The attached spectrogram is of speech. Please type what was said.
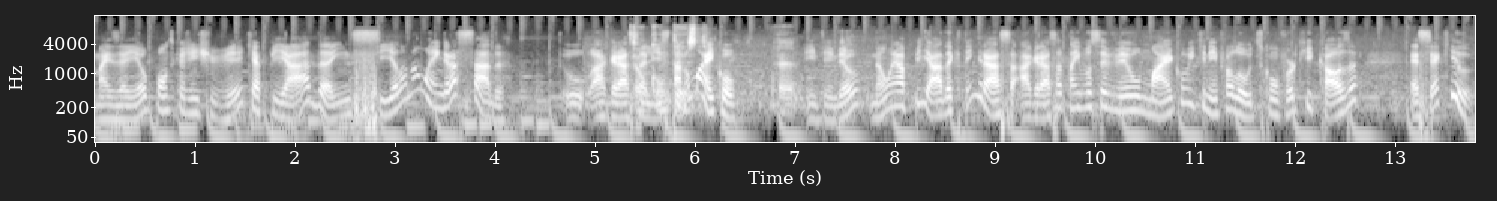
Mas aí é o ponto que a gente vê que a piada em si ela não é engraçada. O, a graça é ali contexto. está no Michael. É. Entendeu? Não é a piada que tem graça. A graça tá em você ver o Michael e que nem falou, o desconforto que causa é ser aquilo.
